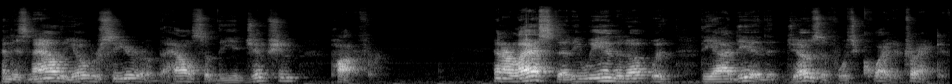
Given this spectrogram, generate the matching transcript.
and is now the overseer of the house of the Egyptian Potiphar. In our last study, we ended up with the idea that Joseph was quite attractive.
